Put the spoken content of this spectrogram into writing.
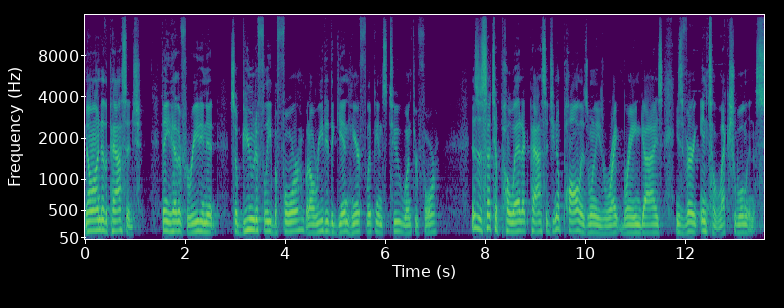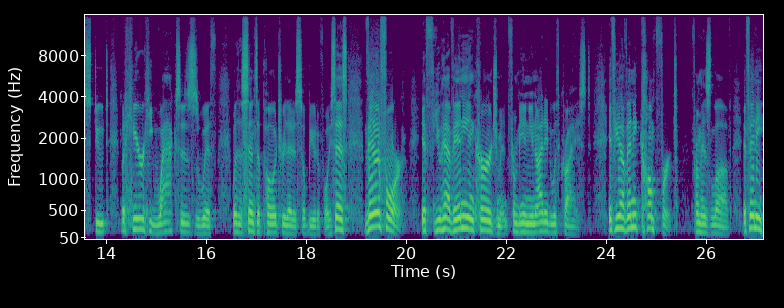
Now, on to the passage. Thank you, Heather, for reading it so beautifully before, but I'll read it again here Philippians 2 1 through 4. This is such a poetic passage. You know, Paul is one of these right brain guys. He's very intellectual and astute, but here he waxes with, with a sense of poetry that is so beautiful. He says, Therefore, if you have any encouragement from being united with Christ, if you have any comfort, from his love, if any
